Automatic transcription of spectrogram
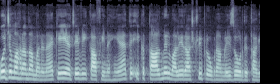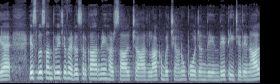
ਕੁਝ ਮਾਹਰਾਂ ਦਾ ਮੰਨਣਾ ਹੈ ਕਿ ਇਹ ਅਜੇ ਵੀ ਕਾਫੀ ਨਹੀਂ ਹੈ ਤੇ ਇੱਕ ਤਾਲਮੇਲ ਵਾਲੇ ਰਾਸ਼ਟਰੀ ਪ੍ਰੋਗਰਾਮ ਲਈ ਜ਼ੋਰ ਦਿੱਤਾ ਗਿਆ ਹੈ। ਇਸ ਬਸੰਤ ਵਿੱਚ ਫੈਡਰਲ ਸਰਕਾਰ ਨੇ ਹਰ ਸਾਲ 4 ਲੱਖ ਬੱਚਿਆਂ ਨੂੰ ਭੋਜਨ ਦੇਣ ਦੇ ਟੀਚੇ ਦੇ ਨਾਲ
